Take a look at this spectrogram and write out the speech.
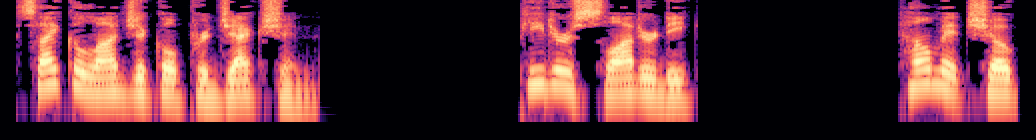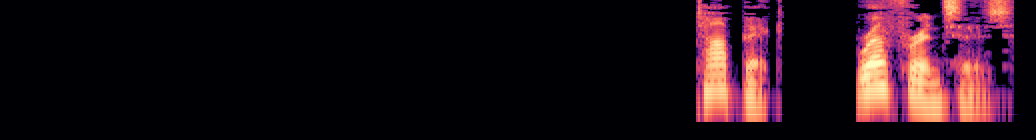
Psychological projection Peter Sloterdijk Helmut Schoeck References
